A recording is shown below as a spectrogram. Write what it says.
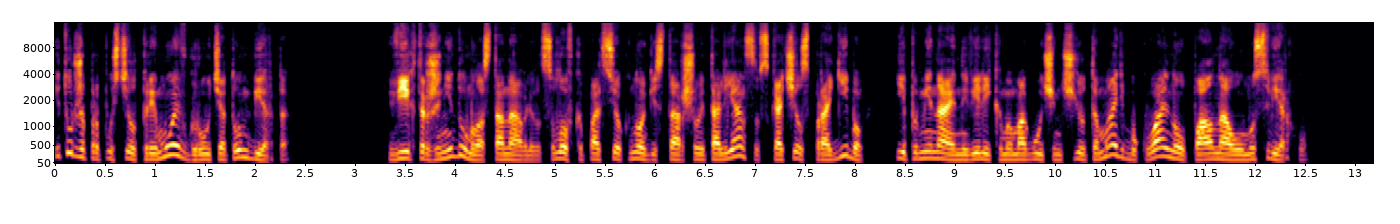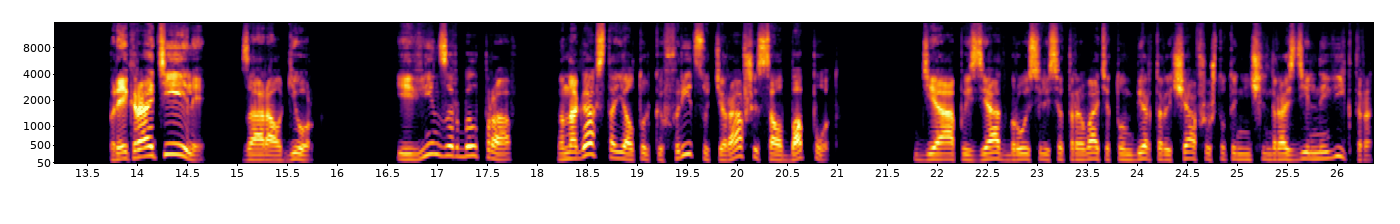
и тут же пропустил прямой в грудь от Умберта. Виктор же не думал останавливаться, ловко подсек ноги старшего итальянца, вскочил с прогибом и, поминая на великом и могучем чью-то мать, буквально упал на уму сверху. «Прекратили!» — заорал Георг. И Винзор был прав. На ногах стоял только фриц, утиравший со лба пот. Диап и Зиад бросились отрывать от Умберта рычавшую что-то нечленораздельное Виктора.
